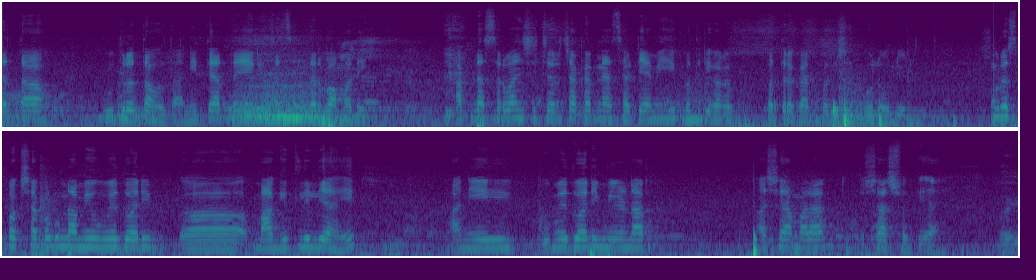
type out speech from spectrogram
आता उतरत आहोत आणि त्या तयारीच्या संदर्भामध्ये आपल्या सर्वांशी चर्चा करण्यासाठी आम्ही ही पत्रिका पत्रकार परिषद बोलवलेली होती. काँग्रेस पक्षाकडून आम्ही उमेदवारी मागितलेली आहे आणि उमेदवारी मिळणार अशी आम्हाला शाश्वती आहे.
